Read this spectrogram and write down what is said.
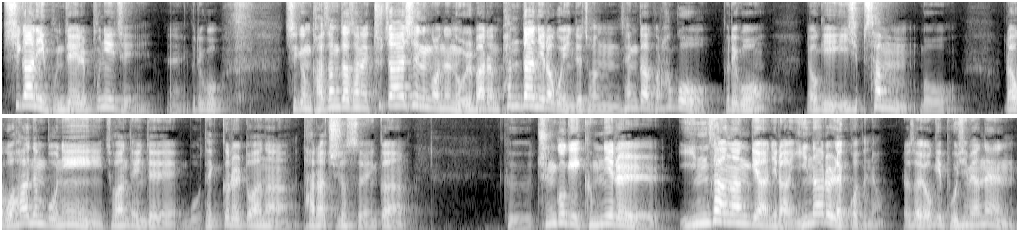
시간이 문제일 뿐이지. 예, 그리고 지금 가상자산에 투자하시는 거는 올바른 판단이라고 이제 전 생각을 하고 그리고 여기 23 뭐라고 하는 분이 저한테 이제 뭐 댓글을 또 하나 달아 주셨어요. 그러니까 그 중국이 금리를 인상한 게 아니라 인하를 했거든요. 그래서 여기 보시면은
